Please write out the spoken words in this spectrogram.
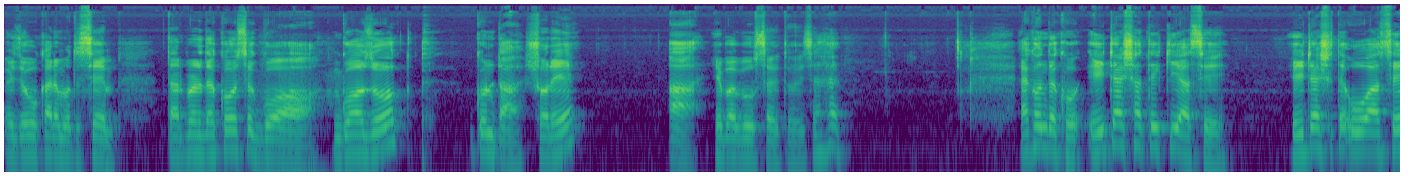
এই যে ওকারের মতো সেম তারপরে দেখো হচ্ছে গ গ যোগ কোনটা? স্বরে আ, এভাবে উচ্চারিত হয়েছে হ্যাঁ? এখন দেখো, এইটার সাথে কি আছে? এইটার সাথে ও আছে,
